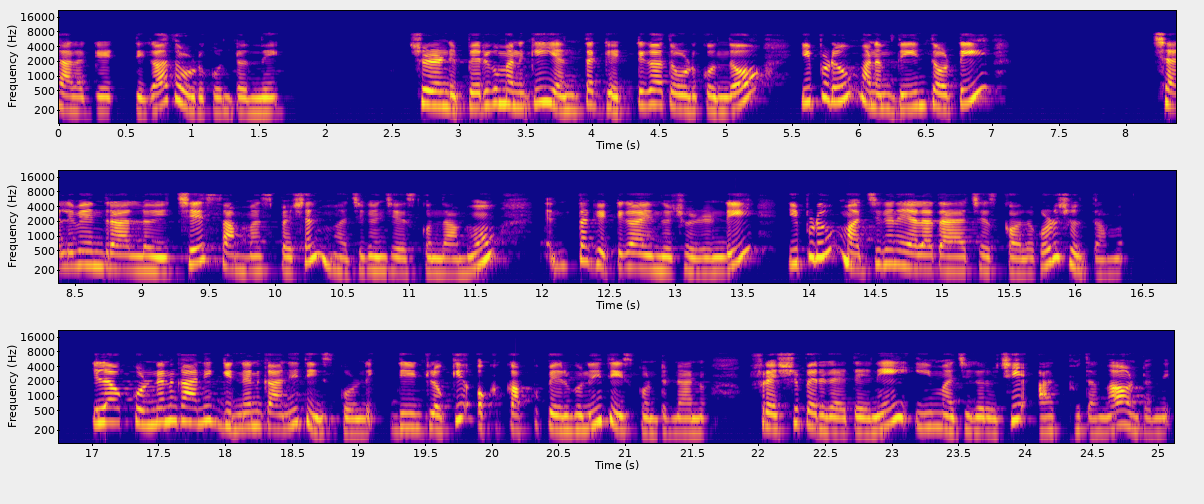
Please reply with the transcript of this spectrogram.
చాలా గట్టిగా తోడుకుంటుంది. చూడండి పెరుగు మనకి ఎంత గట్టిగా తోడుకుందో ఇప్పుడు మనం దీంతో చలివేంద్రాల్లో ఇచ్చే సమ్మర్ స్పెషల్ మజ్జిగను చేసుకుందాము. ఎంత గట్టిగా అయిందో చూడండి. ఇప్పుడు మజ్జిగను ఎలా తయారు చేసుకోవాలో కూడా చూద్దాము. ఇలా కుండను కానీ గిన్నెను కానీ తీసుకోండి. దీంట్లోకి ఒక కప్పు పెరుగుని తీసుకుంటున్నాను. ఫ్రెష్ పెరుగు అయితేనే ఈ మజ్జిగ రుచి అద్భుతంగా ఉంటుంది.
